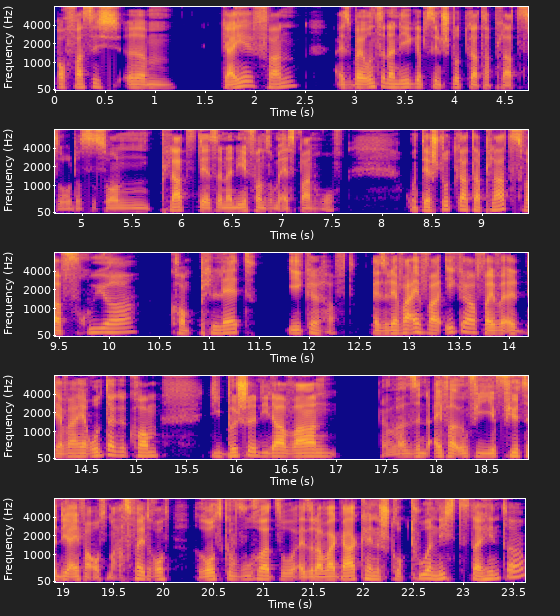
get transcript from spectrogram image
auch was ich ähm, geil fand, also bei uns in der Nähe gibt's den Stuttgarter Platz so. Das ist so ein Platz, der ist in der Nähe von so einem S-Bahnhof. Und der Stuttgarter Platz war früher komplett ekelhaft. Also der war einfach ekelhaft, weil der war heruntergekommen. Die Büsche, die da waren, sind einfach irgendwie, gefühlt sind die einfach aus dem Asphalt raus, rausgewuchert, so. Also da war gar keine Struktur, nichts dahinter.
